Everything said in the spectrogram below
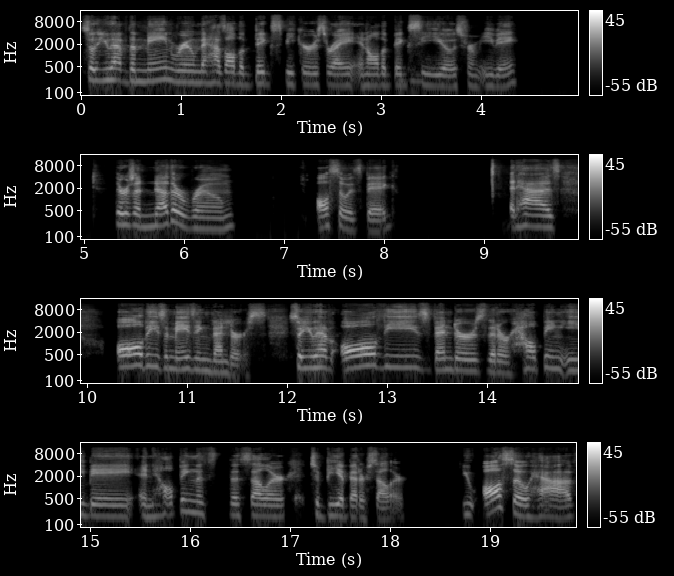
so you have the main room that has all the big speakers right and all the big mm-hmm. ceos from ebay there's another room also as big it has all these amazing vendors. So you have all these vendors that are helping eBay and helping the, the seller to be a better seller. You also have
